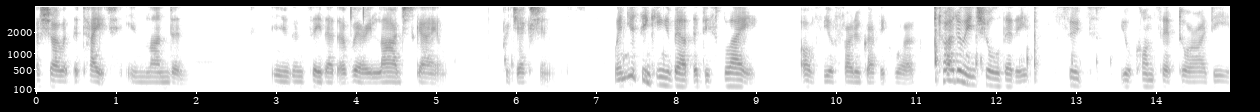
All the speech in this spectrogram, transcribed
a show at the Tate in London. And you can see that they're very large scale projections. When you're thinking about the display of your photographic work, try to ensure that it suits your concept or idea.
